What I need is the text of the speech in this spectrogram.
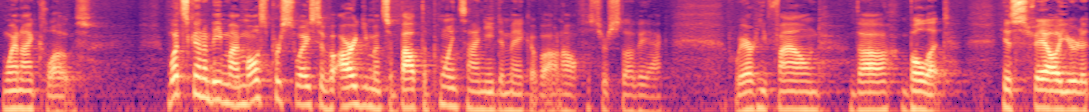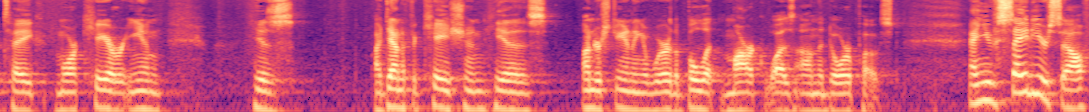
when I close? What's going to be my most persuasive arguments about the points I need to make about Officer Sliviak? Where he found the bullet, his failure to take more care in his identification, his understanding of where the bullet mark was on the doorpost and you say to yourself,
